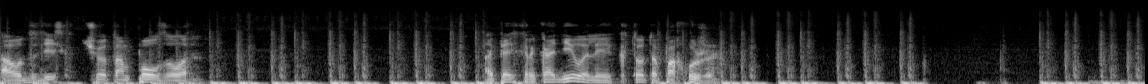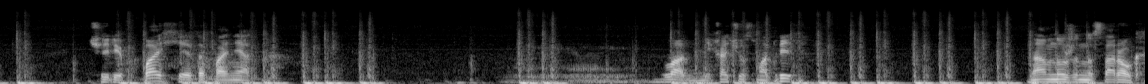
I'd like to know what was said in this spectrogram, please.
А вот здесь что там ползало? Опять крокодил или кто-то похуже? Черепахи, это понятно. Ладно, не хочу смотреть. Нам нужен носорог.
